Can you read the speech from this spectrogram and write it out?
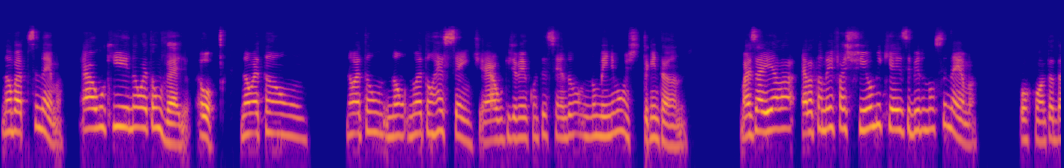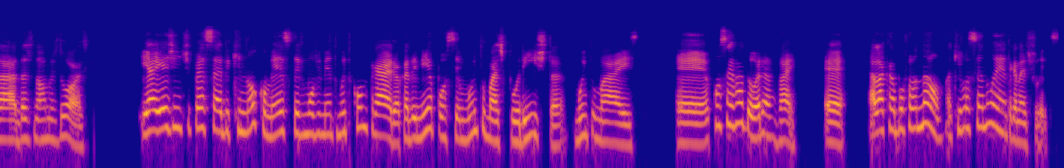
Não vai para o cinema. É algo que não é tão velho, ou não é tão não é tão não, não é tão recente, é algo que já vem acontecendo no mínimo uns 30 anos. Mas aí ela, ela também faz filme que é exibido no cinema, por conta da, das normas do Oscar. E aí a gente percebe que no começo teve um movimento muito contrário. A academia, por ser muito mais purista, muito mais é, conservadora, vai, é, ela acabou falando: não, aqui você não entra, Netflix,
